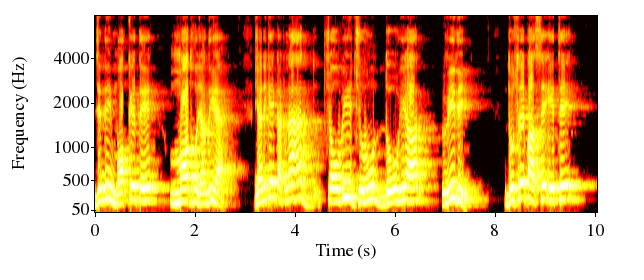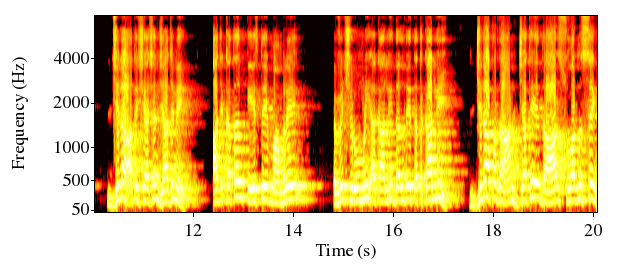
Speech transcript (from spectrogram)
ਜਿੰਦੀ ਮੌਕੇ ਤੇ ਮੌਤ ਹੋ ਜਾਂਦੀ ਹੈ। ਯਾਨੀ ਕਿ ਇਹ ਘਟਨਾ ਹੈ 24 ਜੂਨ 2020 ਦੀ। ਦੂਸਰੇ ਪਾਸੇ ਇੱਥੇ ਜ਼ਿਲ੍ਹਾ ਅਤੇ ਸੈਸ਼ਨ ਜੱਜ ਨੇ ਅੱਜ ਕਤਲ ਕੇਸ ਦੇ ਮਾਮਲੇ ਵਿੱਚ ਸ਼੍ਰੋਮਣੀ ਅਕਾਲੀ ਦਲ ਦੇ ਤਤਕਾਲੀ ਜ਼ਿਲ੍ਹਾ ਪ੍ਰਧਾਨ ਜਥੇਦਾਰ ਸਵਰਨ ਸਿੰਘ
